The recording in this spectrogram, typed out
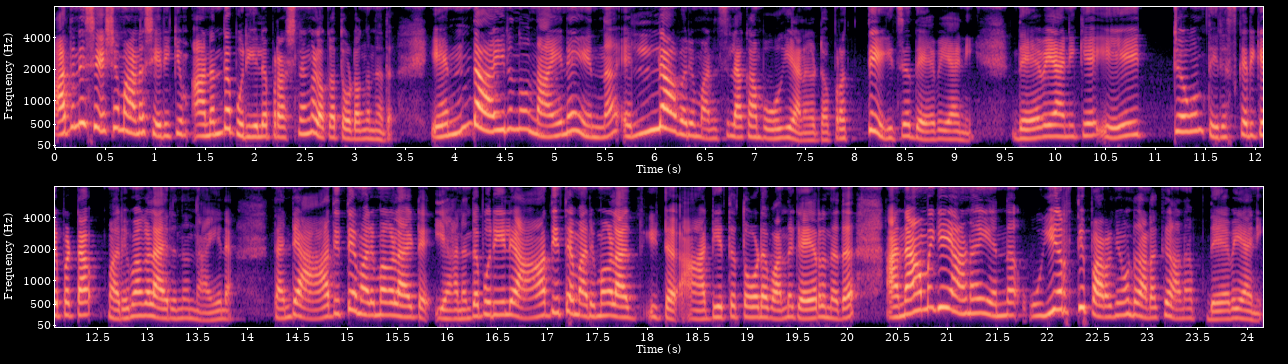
അതിനുശേഷമാണ് ശരിക്കും അനന്തപുരിയിലെ പ്രശ്നങ്ങളൊക്കെ തുടങ്ങുന്നത്. എന്തായിരുന്നു നയന എന്ന് എല്ലാവരും മനസ്സിലാക്കാൻ പോവുകയാണ് കേട്ടോ. പ്രത്യേകിച്ച് ദേവയാനി. ദേവയാനിക്ക് ഏറ്റവും തിരസ്കരിക്കപ്പെട്ട മരുമകളായിരുന്നു നയന. തന്റെ ആദ്യത്തെ മരുമകളായിട്ട് ഈ അനന്തപുരിയിലെ ആദ്യത്തെ മരുമകളായിട്ട് ആഢ്യത്വത്തോടെ വന്ന് കയറുന്നത് അനാമികയാണ് എന്ന് ഉയർത്തി പറഞ്ഞുകൊണ്ട് നടക്കുകയാണ് ദേവയാനി.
